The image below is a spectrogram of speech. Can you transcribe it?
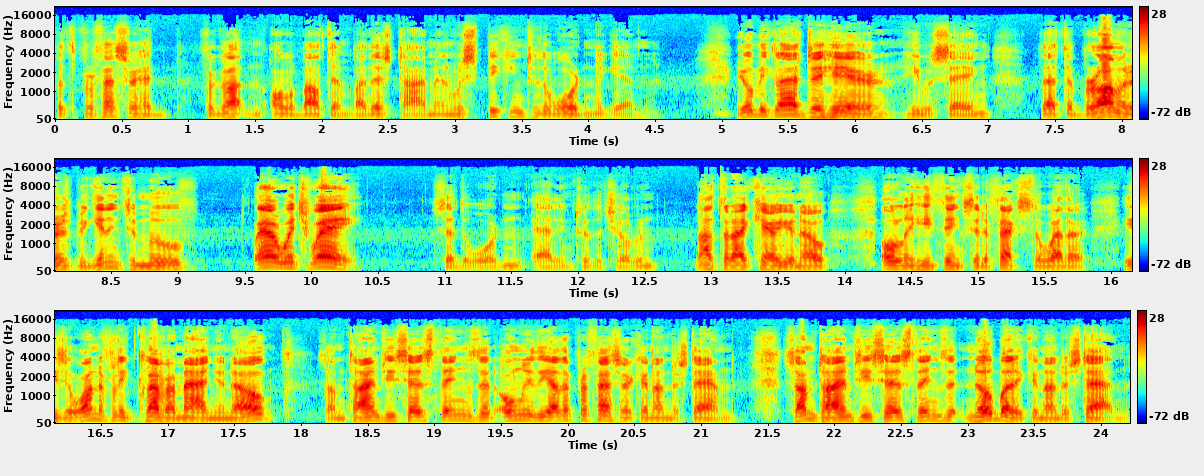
But the professor had forgotten all about them by this time, and was speaking to the warden again. You'll be glad to hear, he was saying, that the barometer's beginning to move. Well, which way? said the warden, adding to the children. Not that I care, you know, only he thinks it affects the weather. He's a wonderfully clever man, you know. Sometimes he says things that only the other professor can understand. Sometimes he says things that nobody can understand.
